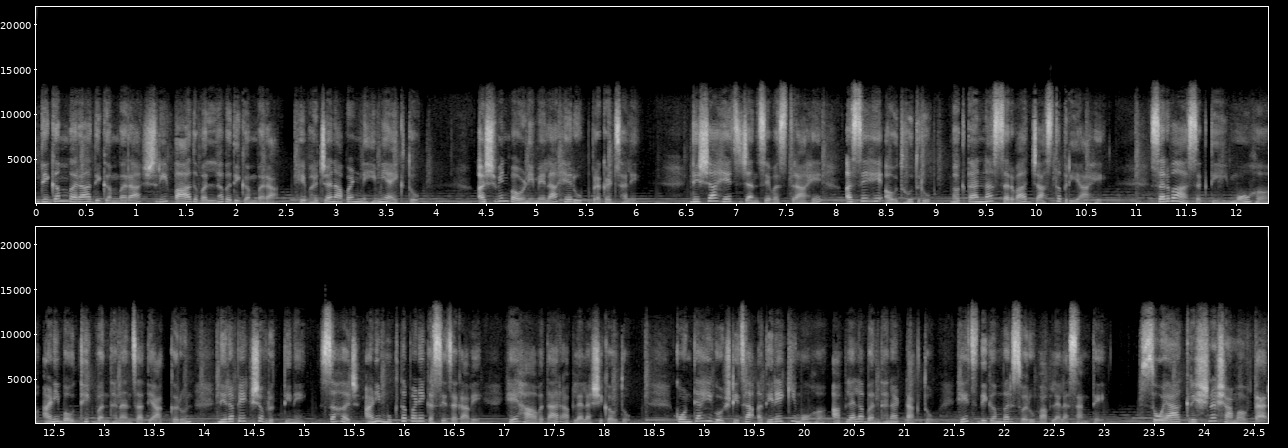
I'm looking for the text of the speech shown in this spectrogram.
दिगंबरा दिगंबरा श्रीपाद वल्लभ दिगंबरा हे भजन आपण नेहमी ऐकतो. अश्विन पौर्णिमेला हे रूप प्रकट झाले. दिशा हेच ज्यांचे वस्त्र आहे असे हे अवधूत रूप भक्तांना सर्वात जास्त प्रिय आहे. सर्व आसक्ती मोह आणि बौद्धिक बंधनांचा त्याग करून निरपेक्ष वृत्तीने सहज आणि मुक्तपणे कसे जगावे हे हा अवतार आपल्याला शिकवतो. कोणत्याही गोष्टीचा अतिरेकी मोह आपल्याला बंधनात टाकतो हेच दिगंबर स्वरूप आपल्याला सांगते. सोया कृष्ण श्याम अवतार.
